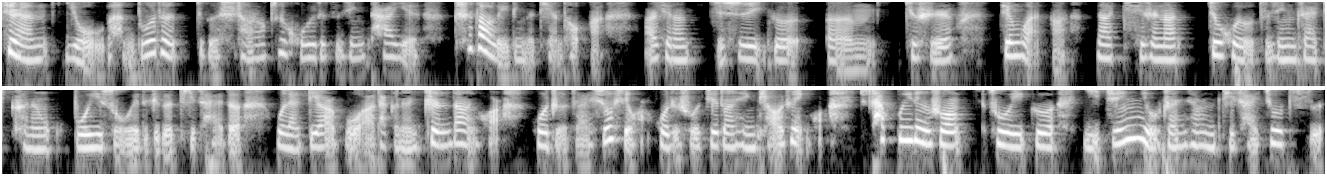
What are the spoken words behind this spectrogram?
既然有很多的这个市场上最活跃的资金，它也吃到了一定的甜头啊，而且呢，只是一个嗯，就是监管啊。那其实呢。就会有资金在可能博弈所谓的这个题材的未来第二波啊，它可能震荡一会儿，或者再休息一会儿，或者说阶段性调整一会儿，它不一定说作为一个已经有专项的题材就此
